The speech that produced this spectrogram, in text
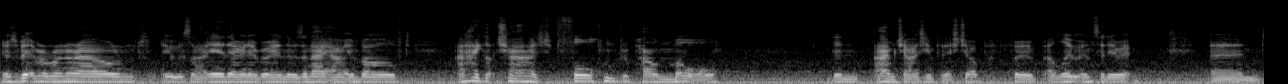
It was a bit of a run around. It was like here, there and everywhere. And there was a night out involved. And I got charged £400 more than I'm charging for this job for a Luton to do it. And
